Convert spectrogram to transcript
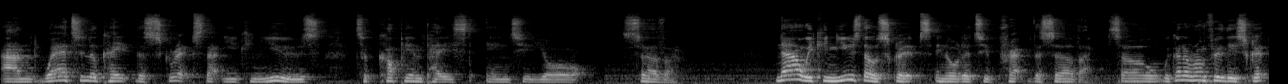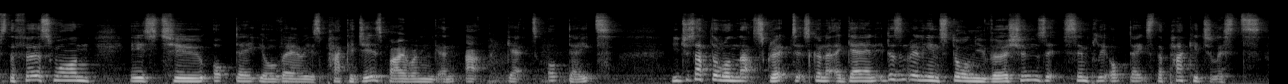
and where to locate the scripts that you can use to copy and paste into your server. Now we can use those scripts in order to prep the server. So we're going to run through these scripts. The first one is to update your various packages by running an apt-get update. You just have to run that script. It's going to, again, it doesn't really install new versions. It simply updates the package lists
